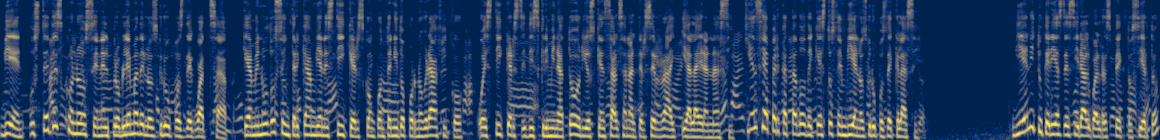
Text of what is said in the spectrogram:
Bien, ustedes conocen el problema de los grupos de WhatsApp, que a menudo se intercambian stickers con contenido pornográfico o stickers discriminatorios que ensalzan al Tercer Reich y a la era nazi. ¿Quién se ha percatado de que esto se envía en los grupos de clase? Bien, y tú querías decir algo al respecto, ¿cierto?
